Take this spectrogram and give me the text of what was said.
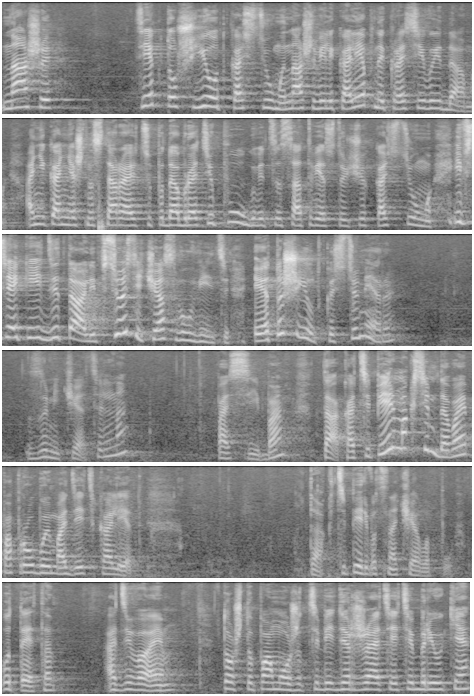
Наши те, кто шьет костюмы, наши великолепные красивые дамы, они, конечно, стараются подобрать и пуговицы, соответствующих костюму, и всякие детали. Все сейчас вы увидите. Это шьют костюмеры. Замечательно. Спасибо. Так, а теперь, Максим, давай попробуем одеть калет. Так, теперь вот сначала вот это одеваем. То, что поможет тебе держать эти брюки.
